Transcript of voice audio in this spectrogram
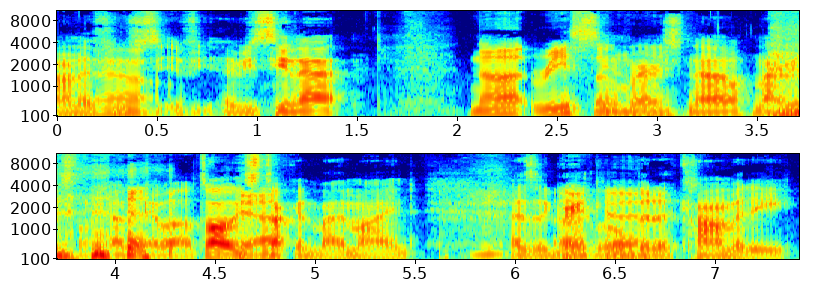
don't know if Yeah. you've, if you have you seen that. Not Have you seen recently. No, not recently. Okay, well, it's always Yeah. stuck in my mind as a great little bit of comedy.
